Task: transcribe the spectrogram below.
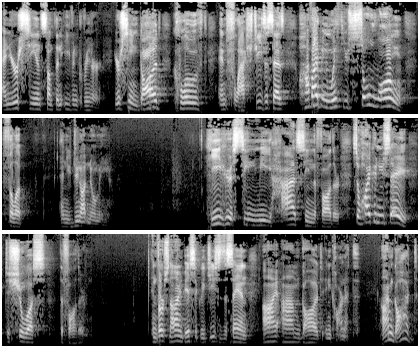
and you're seeing something even greater. You're seeing God clothed in flesh. Jesus says, Have I been with you so long, Philip, and you do not know me? He who has seen me has seen the Father. So how can you say to show us the Father? In verse 9, basically, Jesus is saying, I am God incarnate. I'm God.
